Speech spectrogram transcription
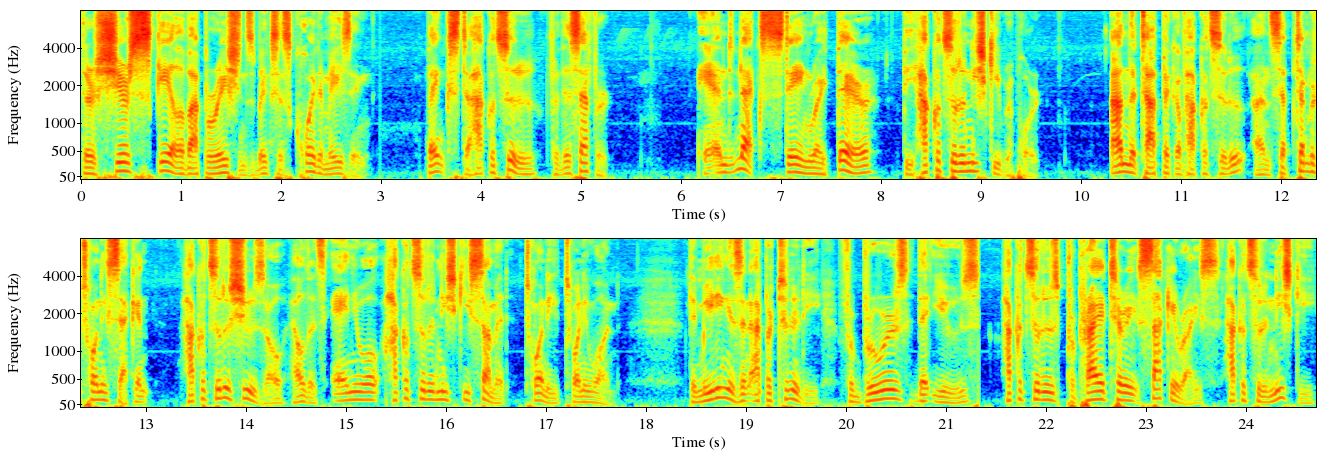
Their sheer scale of operations makes this quite amazing. Thanks to Hakutsuru for this effort. And next, staying right there, the Hakutsuru Nishiki report. On the topic of Hakutsuru, on September 22nd, Hakutsuru Shuzo held its annual Hakutsuru Nishiki Summit 2021. The meeting is an opportunity for brewers that use Hakutsuru's proprietary sake rice, Hakutsuru Nishiki,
